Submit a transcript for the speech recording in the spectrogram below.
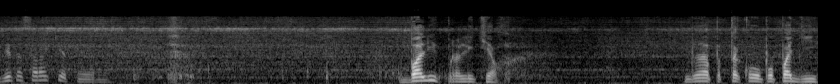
Где-то сорокет, наверное. Болит пролетел. Да, под такого попади.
